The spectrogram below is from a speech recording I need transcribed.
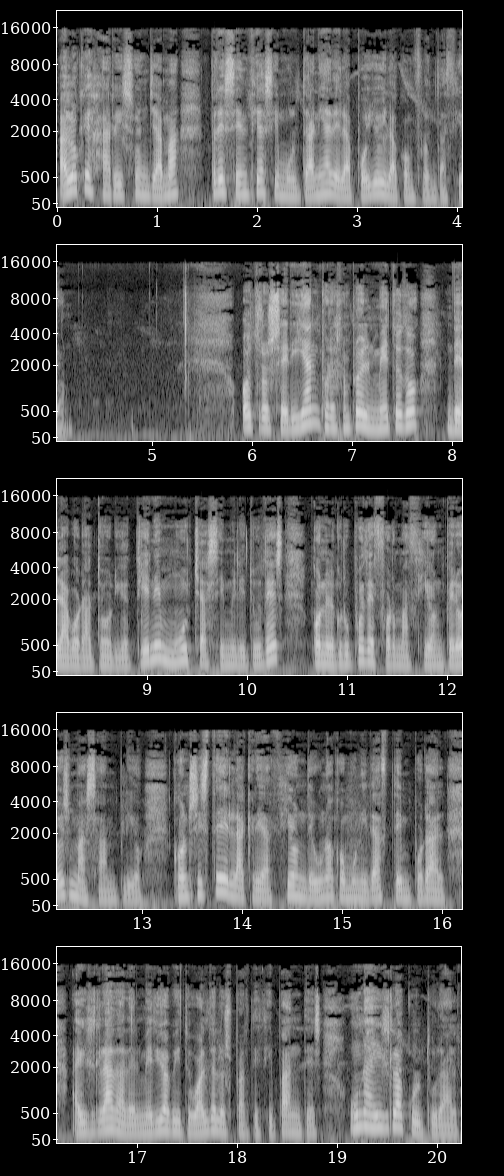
a lo que Harrison llama presencia simultánea del apoyo y la confrontación. Otros serían, por ejemplo, el método de laboratorio. Tiene muchas similitudes con el grupo de formación, pero es más amplio. Consiste en la creación de una comunidad temporal, aislada del medio habitual de los participantes, una isla cultural,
